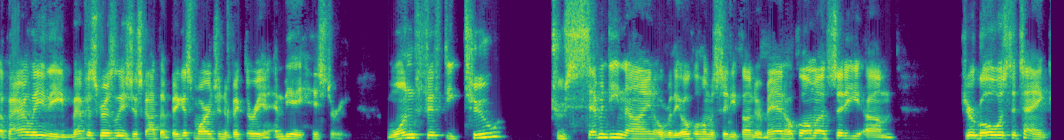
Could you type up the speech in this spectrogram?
apparently the Memphis Grizzlies just got the biggest margin of victory in NBA history 152 to 79 over the Oklahoma City Thunder. Man, Oklahoma City, um, if your goal was to tank,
